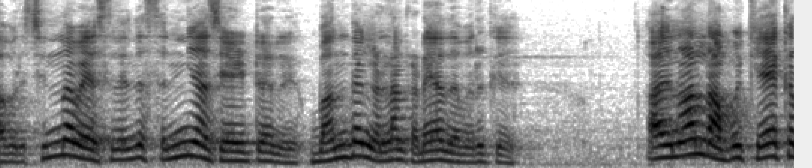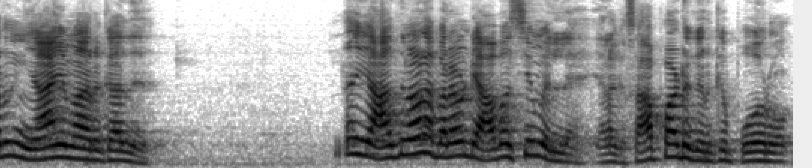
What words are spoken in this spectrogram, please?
அவர் சின்ன வயசுலேருந்து சன்னியாசி ஆகிட்டார் பந்தங்கள்லாம் கிடையாது அவருக்கு. அதனால் நான் போய் கேட்குறது நியாயமாக இருக்காது. நான் அதனால வர வேண்டிய அவசியம் இல்லை. எனக்கு சாப்பாடுக்கு இருக்குது போகிறோம்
